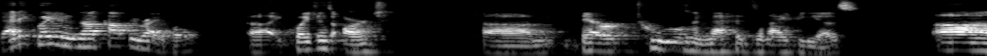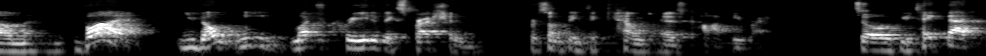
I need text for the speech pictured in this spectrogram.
That equation is not copyrightable. Uh, equations aren't. Um, there are tools and methods and ideas. Um, but you don't need much creative expression for something to count as copyright. So if you take that,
